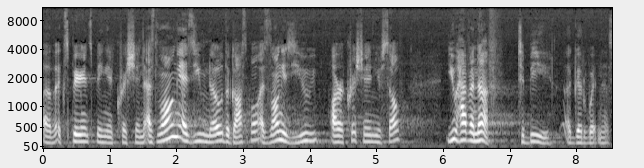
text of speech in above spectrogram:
of experience being a Christian, as long as you know the gospel, as long as you are a Christian yourself, you have enough to be a good witness.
